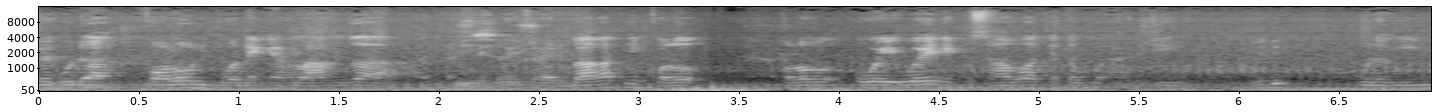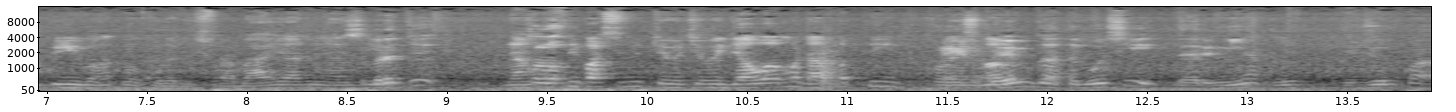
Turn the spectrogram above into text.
sampai gue udah follow di bonek Erlangga Bisa. Anjing, keren banget nih kalau kalau way way naik pesawat kata gue anjing jadi gue udah mimpi banget gue kuliah di Surabaya nih anjing sebenarnya yang kalau pas ini cewek-cewek Jawa mah dapet nih kalau SBM kata gue sih dari niat lu jujur pak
